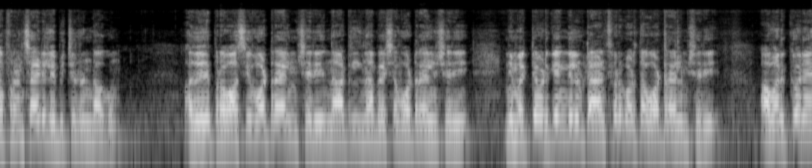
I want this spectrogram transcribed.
റെഫറൻസ് ഡി ലഭിച്ചിട്ടുണ്ടാകും. അത് പ്രവാസി വോട്ടറായാലും ശരി നാട്ടിൽ നിന്ന് അപേക്ഷ വോട്ടറായാലും ശരി ഇനി മറ്റെവിടേക്കെങ്കിലും ട്രാൻസ്ഫർ കൊടുത്ത വോട്ടറായാലും ശരി അവർക്കൊരു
